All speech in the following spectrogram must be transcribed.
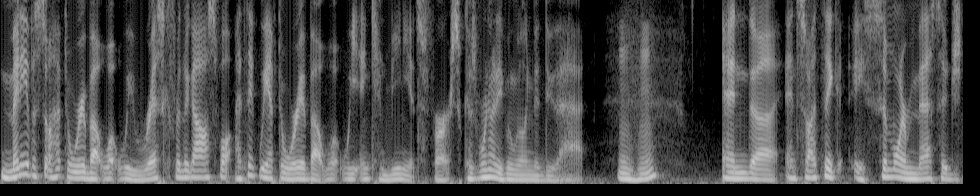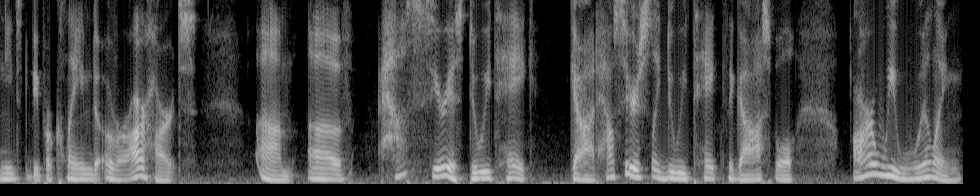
many of us don't have to worry about what we risk for the gospel. I think we have to worry about what we inconvenience first, because we're not even willing to do that. And uh, and so I think a similar message needs to be proclaimed over our hearts um, of how serious do we take God? How seriously do we take the gospel? Are we willing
